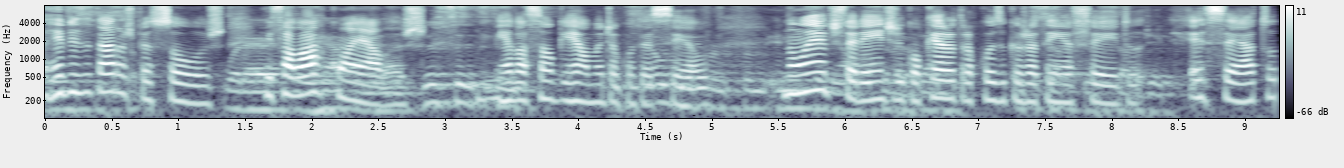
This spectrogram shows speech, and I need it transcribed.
revisitar as pessoas e falar com elas em relação ao que realmente aconteceu. Não é diferente de qualquer outra coisa que eu já tenha feito, exceto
